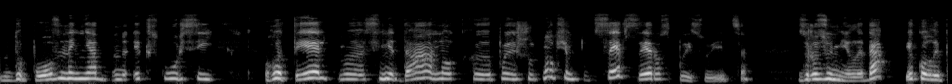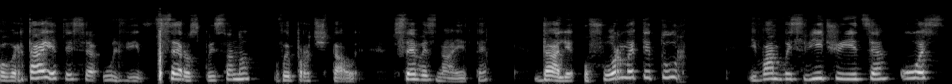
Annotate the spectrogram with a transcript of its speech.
доповнення екскурсій, готель, сніданок пишуть. Ну, в общем, тут все все розписується. Зрозуміли, да? І коли повертаєтеся у Львів, все розписано, ви прочитали, все ви знаєте. Далі оформите тур, і вам висвічується ось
